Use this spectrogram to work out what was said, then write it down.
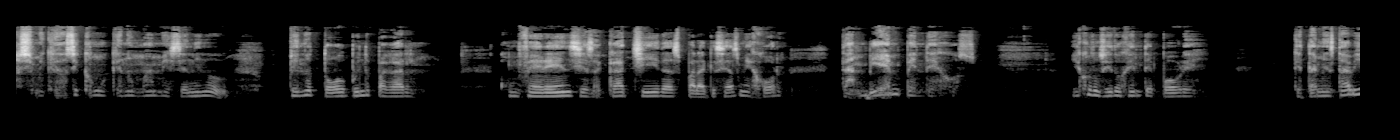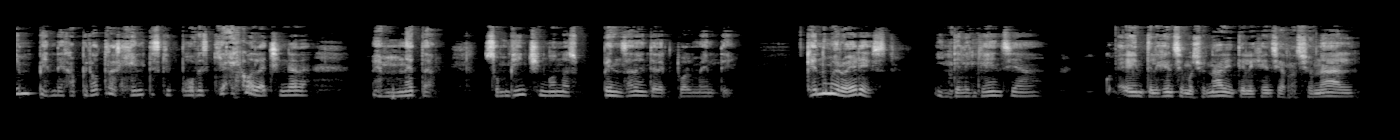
así me quedo así como que no mames, teniendo, teniendo todo, pudiendo pagar conferencias acá chidas para que seas mejor. También pendejos. Y he conocido gente pobre que también está bien pendeja, pero otras gentes que pobres, que hijo de la chingada. Em, neta, son bien chingonas pensando intelectualmente. ¿Qué número eres? Inteligencia, inteligencia emocional, inteligencia racional,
